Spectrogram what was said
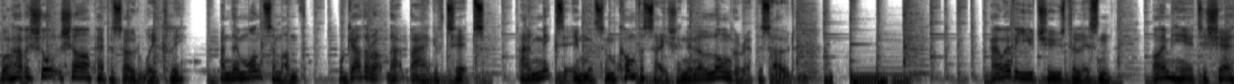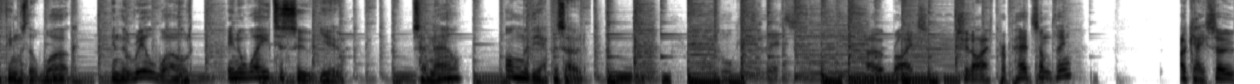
We'll have a short, sharp episode weekly, and then once a month, we'll gather up that bag of tips and mix it in with some conversation in a longer episode. However, you choose to listen, I'm here to share things that work in the real world in a way to suit you. So now, on with the episode. talking to this? Oh, right. Should I have prepared something? Okay, so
